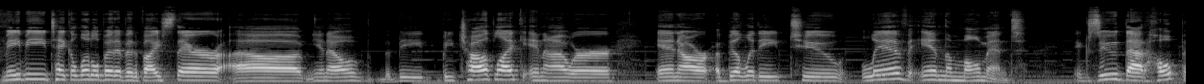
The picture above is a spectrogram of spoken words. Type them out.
Maybe take a little bit of advice there. Uh, you know, be be childlike in our in our ability to live in the moment exude that hope,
